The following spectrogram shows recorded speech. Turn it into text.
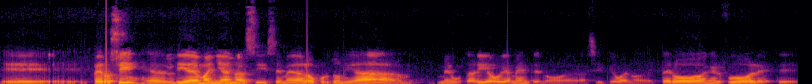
pero sí, el día de mañana, si se me da la oportunidad, me gustaría, obviamente, ¿no? Así que bueno, pero en el fútbol este,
